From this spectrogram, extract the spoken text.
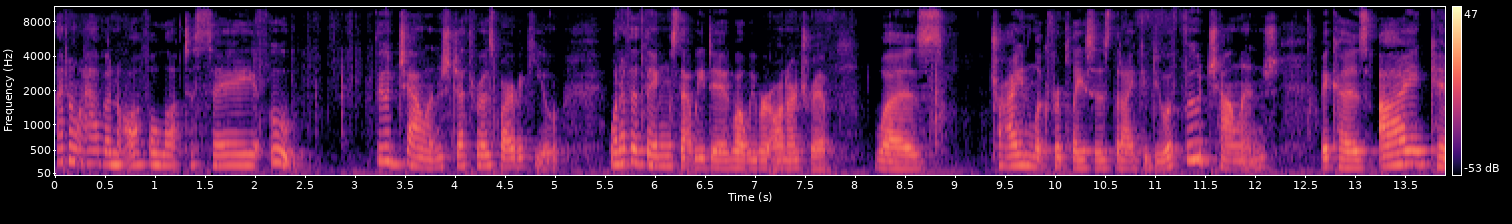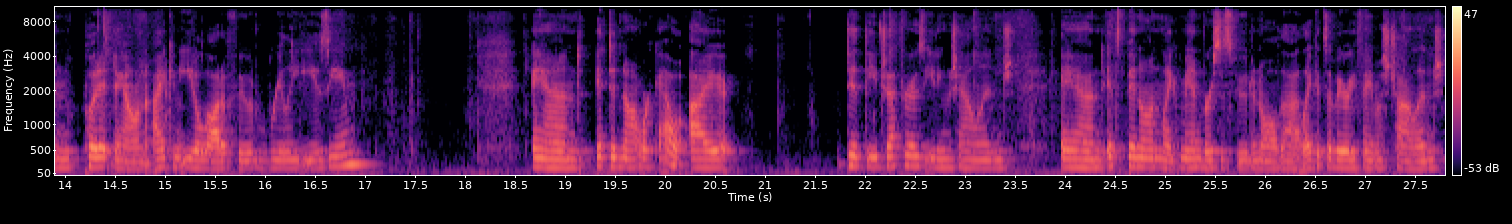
I don't have an awful lot to say. Ooh, food challenge, Jethro's Barbecue. One of the things that we did while we were on our trip was try and look for places that I could do a food challenge because I can put it down. I can eat a lot of food really easy. and it did not work out. I did the Jethro's Eating Challenge, and it's been on like Man versus Food and all that. Like, it's a very famous challenge.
